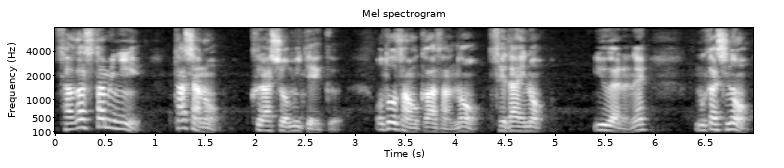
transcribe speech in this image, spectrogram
探すために他者の暮らしを見ていく。お父さんお母さんの世代のいわゆるね昔の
